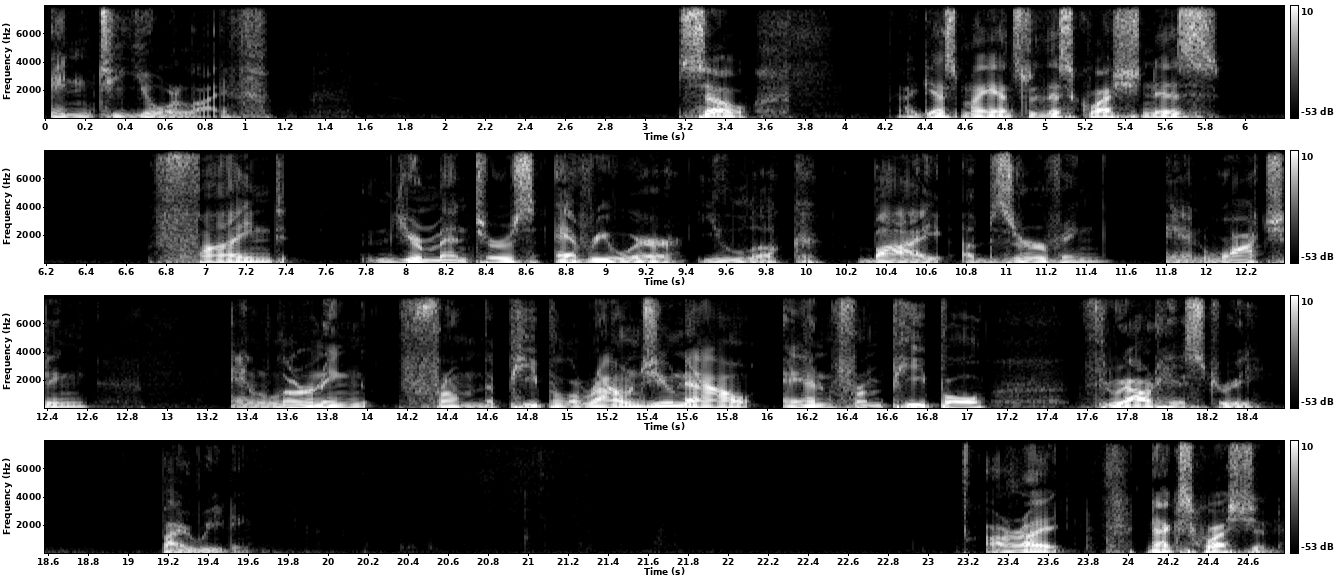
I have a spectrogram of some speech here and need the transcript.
into your life. So, I guess my answer to this question is find your mentors everywhere you look by observing and watching and learning from the people around you now and from people throughout history by reading. All right. Next question.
